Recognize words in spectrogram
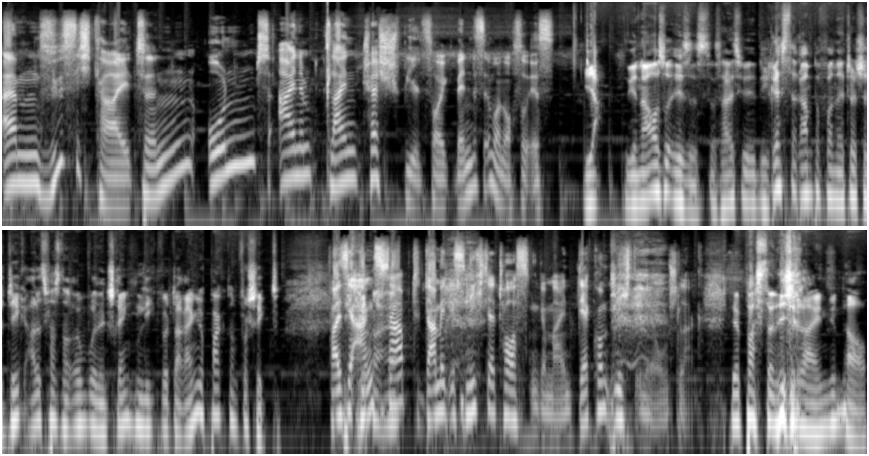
ähm, Süßigkeiten und einem kleinen Trash-Spielzeug, wenn es immer noch so ist. Ja, genau so ist es. Das heißt, die Resterampe von der Trashothek, alles, was noch irgendwo in den Schränken liegt, wird da reingepackt und verschickt. Falls ihr Ich Angst habt, damit ist nicht der Thorsten gemeint. Der kommt nicht in den Umschlag. Der passt da nicht rein, genau.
